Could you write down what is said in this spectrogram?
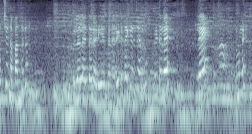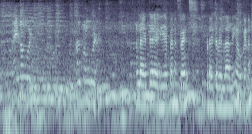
వచ్చిందా పంతులు? పిల్లలు అయితే రెడీ అయిపోయినారు. ఇటు దగ్గర జరుగు. ఇటు లే. లే. నువ్వు లే. ఇలా అయితే రెడీ అయిపోయినా ఫ్రెండ్స్. ఇప్పుడైతే వెళ్ళాలి. ఓకేనా?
